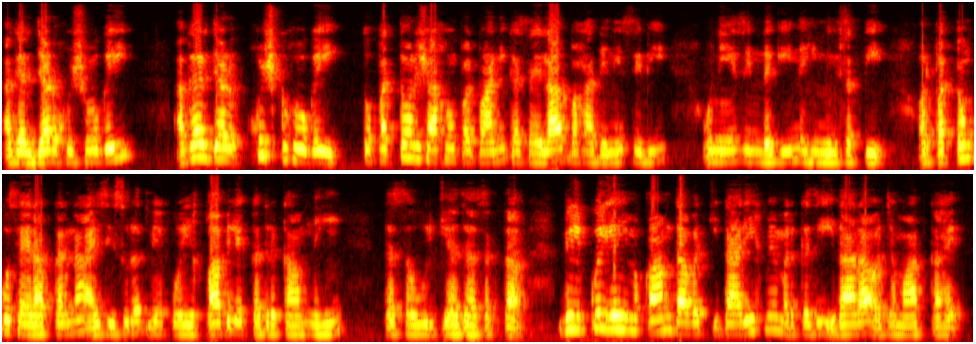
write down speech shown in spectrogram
اگر جڑ خوش ہو گئی، اگر جڑ خشک ہو گئی، تو پتوں اور شاخوں پر پانی کا سیلاب بہا دینے سے بھی انہیں زندگی نہیں مل سکتی۔ اور پتوں کو سیراب کرنا ایسی صورت میں کوئی قابل قدر کام نہیں، تصور کیا جا سکتا۔ بالکل یہی مقام دعوت کی تاریخ میں مرکزی ادارہ اور جماعت کا ہے۔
